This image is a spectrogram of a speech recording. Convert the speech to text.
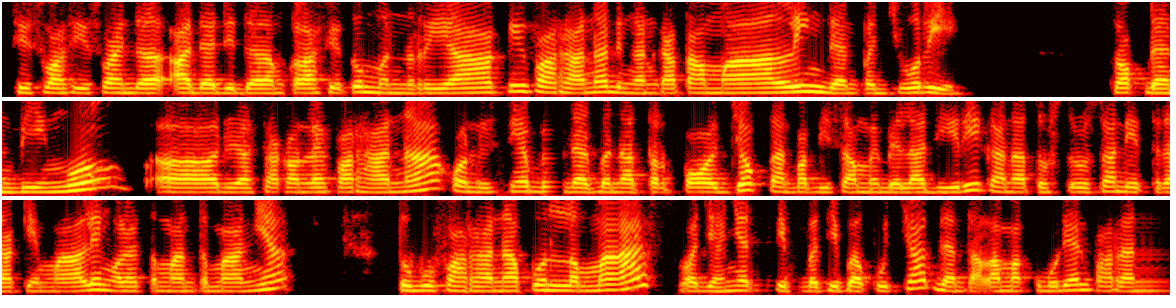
Siswa-siswa yang ada di dalam kelas itu meneriaki Farhana dengan kata maling dan pencuri. Sok dan bingung uh, dirasakan oleh Farhana, kondisinya benar-benar terpojok tanpa bisa membela diri karena terus-terusan diteriaki maling oleh teman-temannya. Tubuh Farhana pun lemas, wajahnya tiba-tiba pucat dan tak lama kemudian Farhana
